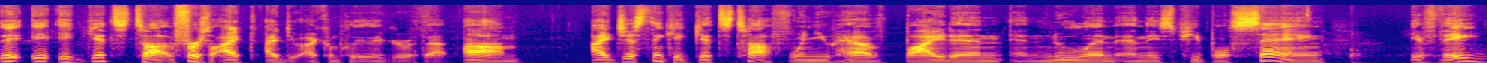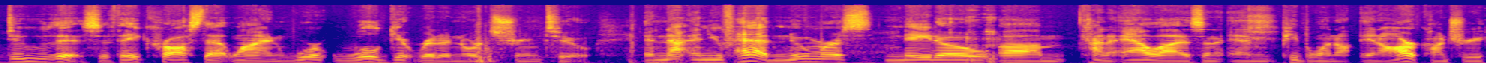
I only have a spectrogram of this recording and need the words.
it, it, it gets tough. First of all, I, I do. I completely agree with that. Um, I just think it gets tough when you have Biden and Nuland and these people saying, if they do this, if they cross that line, we're, we'll get rid of Nord Stream 2. And not, and you've had numerous NATO um, kind of allies and, and people in, in our country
